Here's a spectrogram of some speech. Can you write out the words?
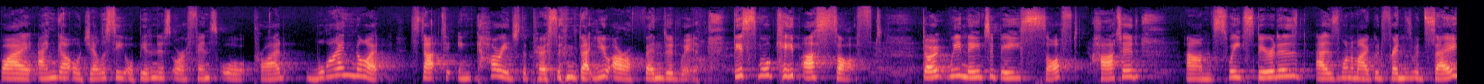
by anger or jealousy or bitterness or offense or pride, why not start to encourage the person that you are offended with. This will keep us soft. Don't we need to be soft hearted, um, sweet spirited, as one of my good friends would say?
